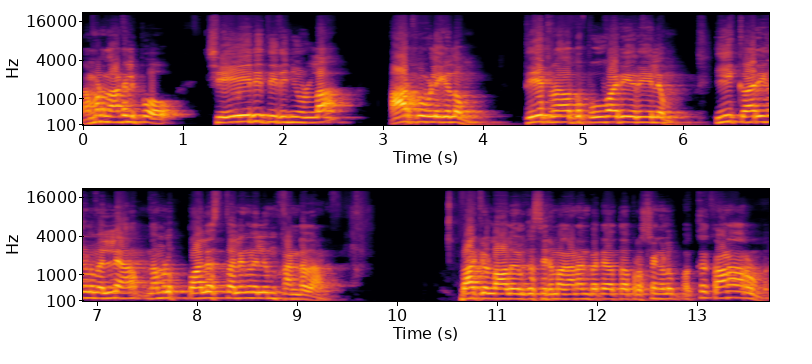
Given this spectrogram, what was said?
നമ്മുടെ നാട്ടിലിപ്പോ ചേരി തിരിഞ്ഞുള്ള ആർപ്പുവിളികളും തിയേറ്ററിനകത്ത് പൂവാരിയേറിയലും ഈ കാര്യങ്ങളുമെല്ലാം നമ്മൾ പല സ്ഥലങ്ങളിലും കണ്ടതാണ്. ബാക്കിയുള്ള ആളുകൾക്ക് സിനിമ കാണാൻ പറ്റാത്ത പ്രശ്നങ്ങളും ഒക്കെ കാണാറുണ്ട്.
